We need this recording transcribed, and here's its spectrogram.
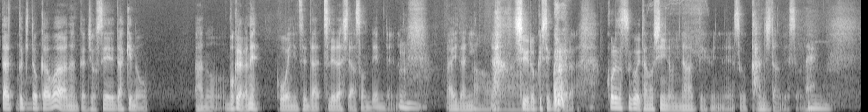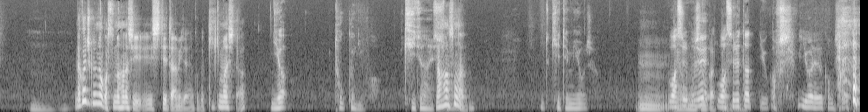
た時とかはなんか女性だけの、あの、僕らがね、公園に連れだ連れ出して遊んでみたいなうん。間に 収録してくるから、これすごい楽しいのになっていうふうにね、すごく感じたんですよね。中地君なんかその話してたみたいなこと聞きました？いや特には。聞いてないですああそうなの？聞いてみようじゃうん。あ忘れ忘れたって言うかもしれ言われるかもしれな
